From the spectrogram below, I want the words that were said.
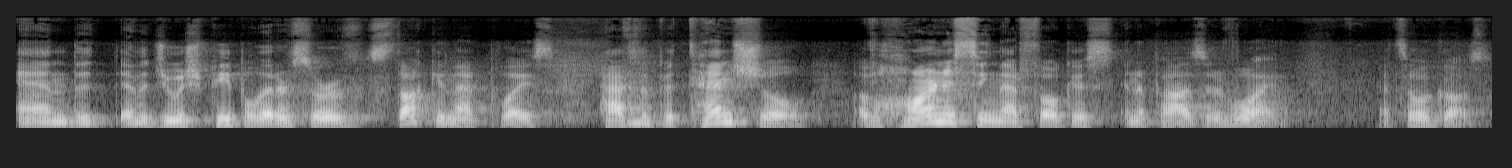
and, the, and the Jewish people that are sort of stuck in that place have the potential of harnessing that focus in a positive way. That's how it goes.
